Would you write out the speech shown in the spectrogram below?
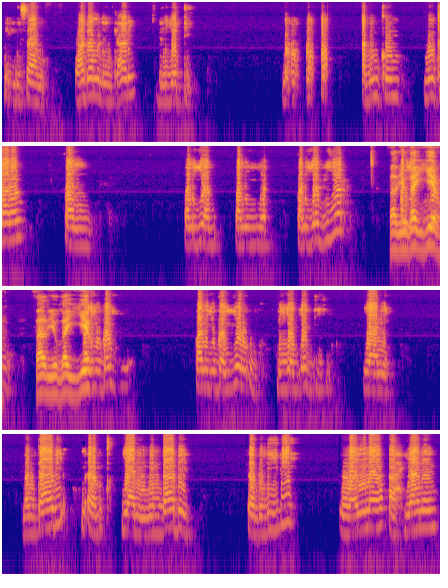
باللسان وعدم الإنكار باليد. منكم منكرا فلي فليغير فليغير. فليغير. فليغير بيده يعني من باب يعني من باب تغليب وإلى أحيانا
